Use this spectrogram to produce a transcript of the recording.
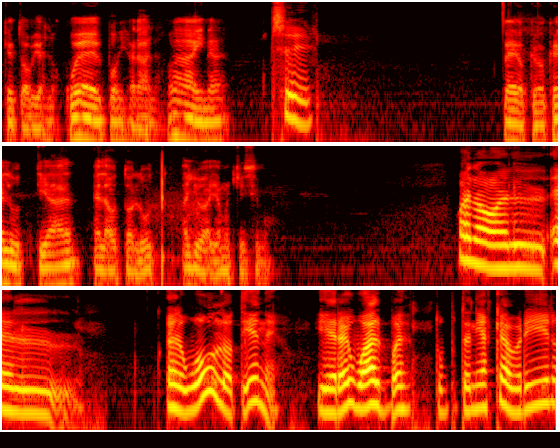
que abrías los cuerpos y jalabas las vainas, Sí. pero creo que lootear, el autoloot ayudaría muchísimo. Bueno, el, el, el WoW lo tiene. Y era igual, pues. Tú tenías que abrir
